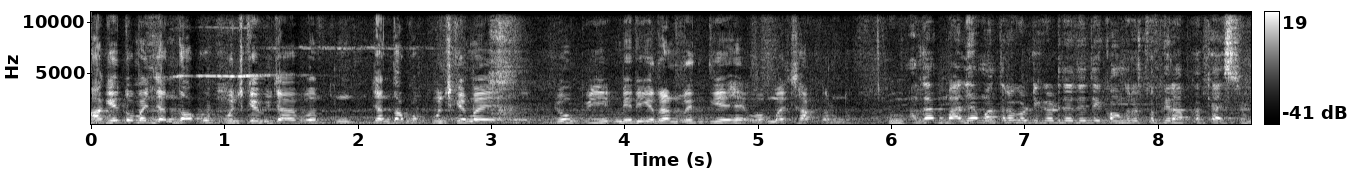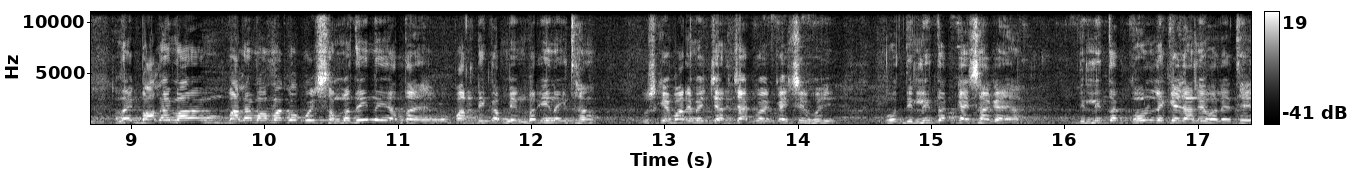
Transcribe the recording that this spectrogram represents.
आगे तो मैं जनता को पूछ के विचार जनता को पूछ के मैं जो भी मेरी रणनीति है वो मैं साफ़ करूँगा। अगर बालिया मात्रा को टिकट दे देती कांग्रेस तो फिर आपका क्या स्टैंड होता? नहीं बाला मामा बाला मामा का कोई संबंध ही नहीं आता है। वो पार्टी का मेंबर ही नहीं था। उसके बारे में चर्चा कैसी हुई? वो दिल्ली तक कैसा गया? दिल्ली तक कौन लेके जाने वाले थे?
